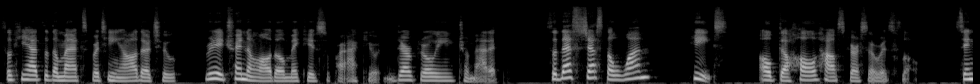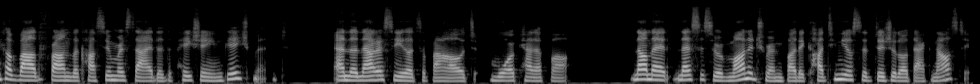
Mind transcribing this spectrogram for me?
so he has the domain expertise in order to really train the model, make it super accurate. They're growing dramatically. So that's just the one piece of the whole healthcare service flow. Think about from the consumer side, the patient engagement. And another thing that's about more kind of a not necessary monitoring, but a continuous digital diagnostic.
